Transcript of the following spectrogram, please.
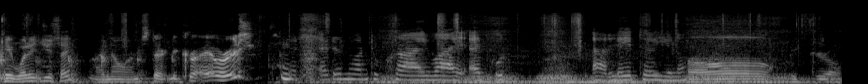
Okay, what did you say? I know I'm starting to cry already. but I don't want to cry why I put uh, later you know Oh, big girl.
